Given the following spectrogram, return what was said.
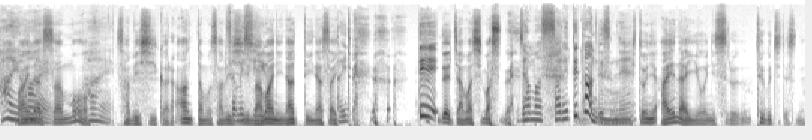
マイナスさんもはい、寂しいからあんたも寂寂しいままになっていなさいって、でで邪魔しますね。邪魔されてたんですうんね。人に会えないようにする手口ですね。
